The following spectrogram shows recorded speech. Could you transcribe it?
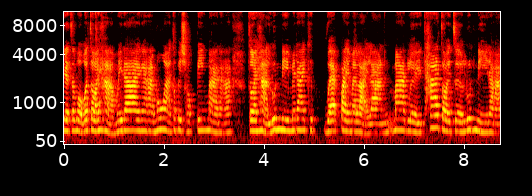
อยากจะบอกว่าจอยหาไม่ได้นะคะ เมื่อวานก็ไปช้อปปิ้งมานะคะ จอยหารุ่นนี้ไม่ได้คือแวะไปมาหลายร้านมากเลย ถ้าจอยเจอรุ่นนี้นะคะ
